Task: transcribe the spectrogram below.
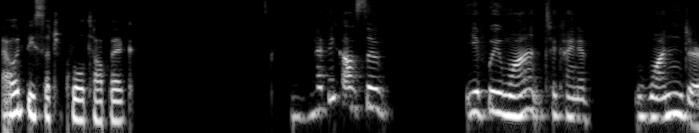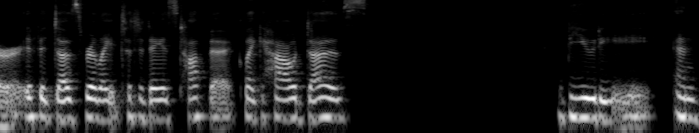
That would be such a cool topic. I think also if we want to kind of wonder if it does relate to today's topic like how does beauty and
